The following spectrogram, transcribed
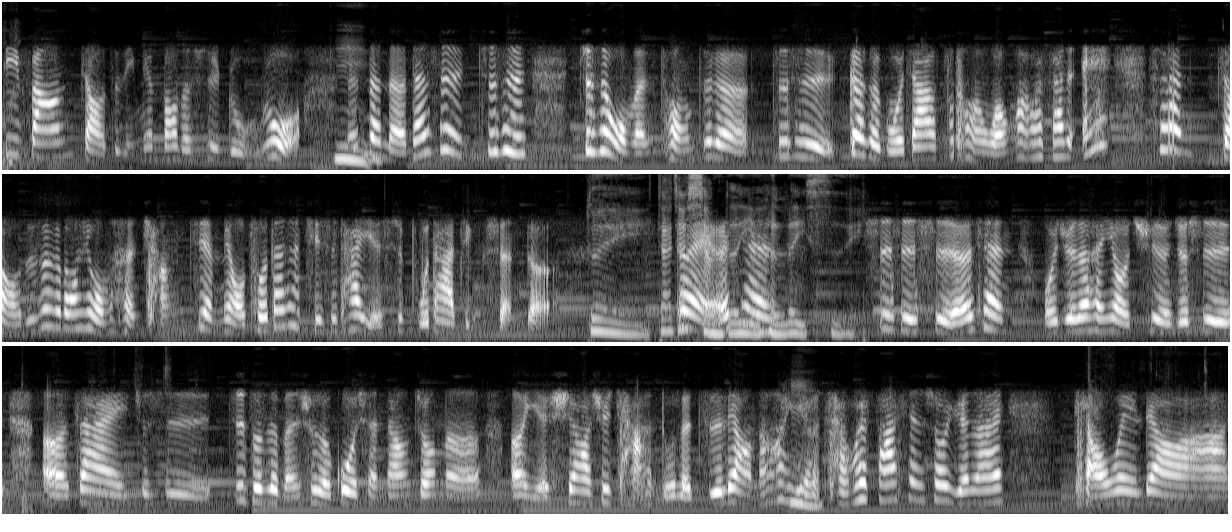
地方饺子里面包的是乳酪等等的，但是就是就是我们从这个就是各个国家不同的文化会发现，哎。虽然饺子这个东西我们很常见，没有错，但是其实它也是不大谨慎的。对，大家想的也很类似哎。是是是，而且我觉得很有趣的，就是呃，在就是制作这本书的过程当中呢，呃，也需要去查很多的资料，然后也才会发现说，原来调味料啊、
